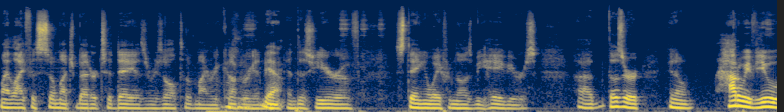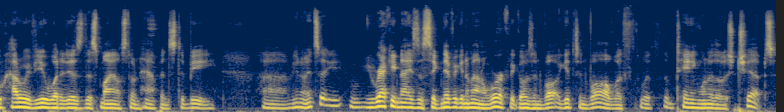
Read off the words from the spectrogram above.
my life is so much better today as a result of my recovery and, Yeah. and this year of staying away from those behaviors. Uh, those are you know how do we view how do we view what it is this milestone happens to be? Uh, you know, it's a you recognize the significant amount of work that goes involved gets involved with with obtaining one of those chips,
